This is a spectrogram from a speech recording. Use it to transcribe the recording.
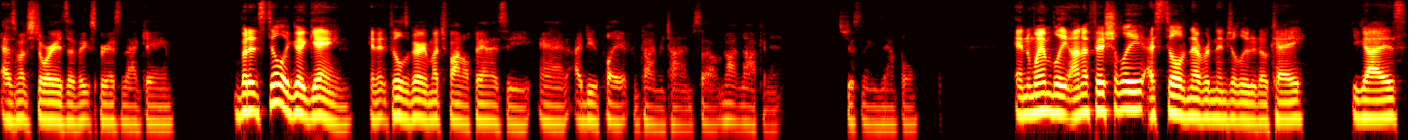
as much story as I've experienced in that game but it's still a good game and it feels very much Final Fantasy. And I do play it from time to time, so I'm not knocking it. It's just an example. And Wembley, unofficially, I still have never ninja looted. Okay, you guys.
